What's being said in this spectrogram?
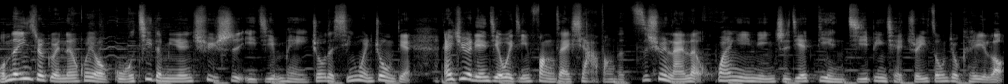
我们的 Instagram 呢会有国际的名人趣事以及每周的新闻重点。IG 的链接我已经放在下方的资讯栏了，欢迎您直接点击并且追踪就可以了。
